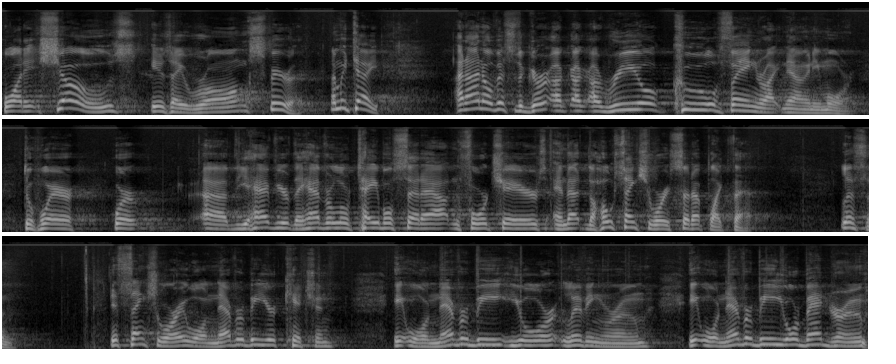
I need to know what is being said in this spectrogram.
what it shows is a wrong spirit. Let me tell you, and I know this is a, a, a real cool thing right now anymore, to where, where uh, you have your, they have their little table set out and four chairs, and that the whole sanctuary is set up like that. Listen, this sanctuary will never be your kitchen. It will never be your living room. It will never be your bedroom.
